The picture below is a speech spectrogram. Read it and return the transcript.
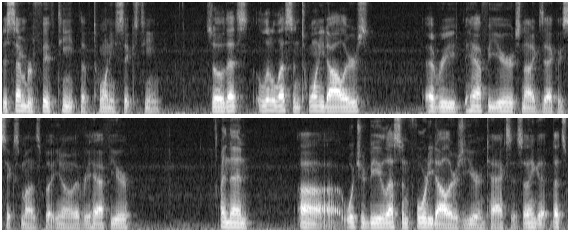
December 15th of 2016. So that's a little less than $20 every half a year. It's not exactly six months, but you know, every half year. And then, uh, which would be less than $40 a year in taxes. I think that that's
